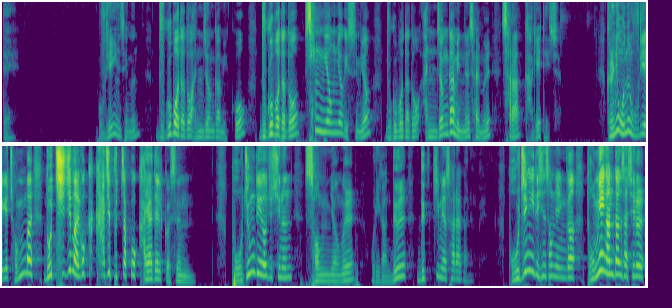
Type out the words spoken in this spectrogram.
때 우리의 인생은 누구보다도 안정감 있고 누구보다도 생명력 있으며 누구보다도 안정감 있는 삶을 살아가게 되죠. 그러니 오늘 우리에게 정말 놓치지 말고 끝까지 붙잡고 가야 될 것은 보증되어 주시는 성령을 우리가 늘 느끼며 살아가는 거예요. 보증이 되신 성령님과 동행한다는 사실을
